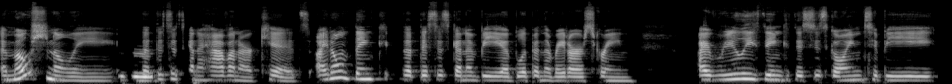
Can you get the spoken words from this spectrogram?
emotionally mm-hmm. that this is going to have on our kids. I don't think that this is going to be a blip in the radar screen. I really think this is going to be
